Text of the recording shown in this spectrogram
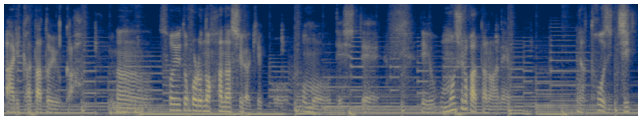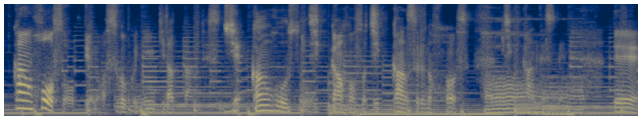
あり方というか、うん、そういうところの話が結構主でしてで面白かったのはね当時実感放送っていうのがすごく人気だったんです実感放送？実感放送。実感するの放送。実感ですね。で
